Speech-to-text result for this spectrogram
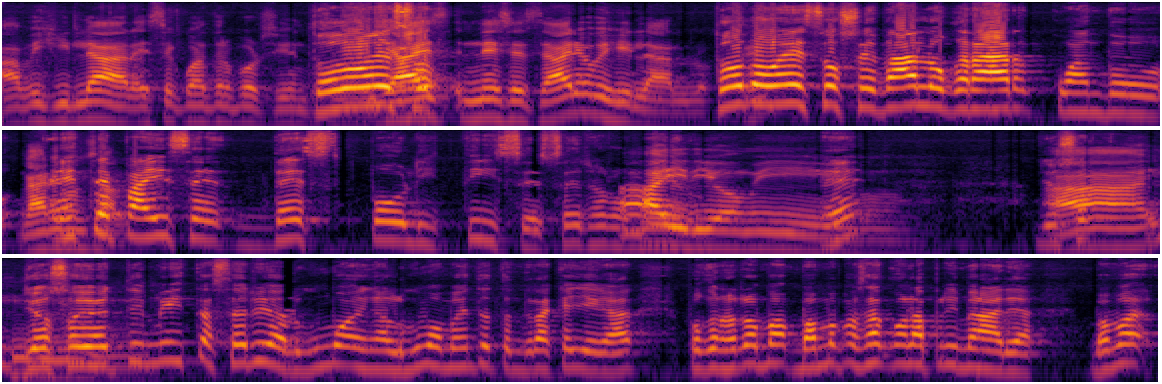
a vigilar ese 4%. Todo ya eso- es necesario vigilarlo. Todo eso se va a lograr cuando Gane este Gonzalo. país se despolitice, Sergio Romero. Ay, Dios mío. ¿Eh? Yo soy, yo soy optimista, Sergio, y algún, en algún momento tendrá que llegar, porque nosotros va- vamos a pasar con la primaria, vamos a,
